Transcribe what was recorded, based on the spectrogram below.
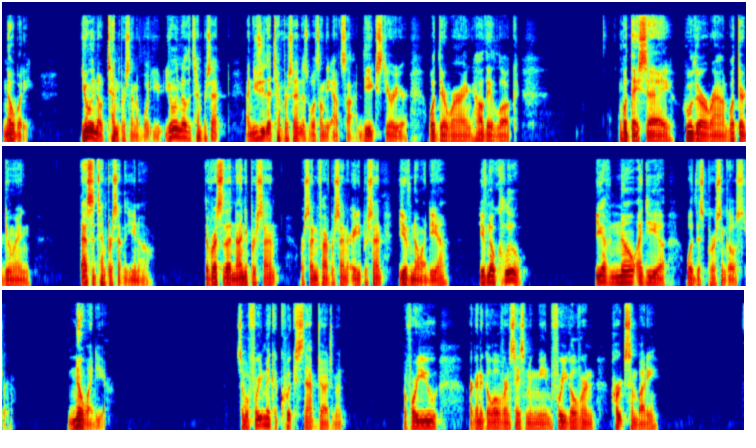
Nobody. You only know 10% of what you, you only know the 10%. And usually that 10% is what's on the outside, the exterior, what they're wearing, how they look, what they say, who they're around, what they're doing. That's the 10% that you know. The rest of that 90% or 75% or 80%, you have no idea. You have no clue. You have no idea what this person goes through. No idea. So before you make a quick snap judgment, before you are going to go over and say something mean, before you go over and hurt somebody,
